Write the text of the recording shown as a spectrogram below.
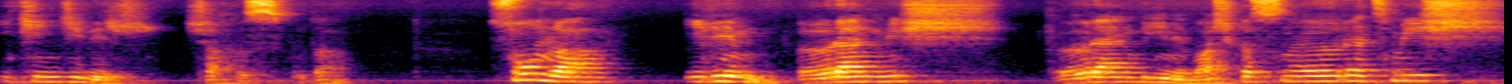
İkinci bir şahıs bu da. Sonra ilim öğrenmiş, öğrendiğini başkasına öğretmiş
